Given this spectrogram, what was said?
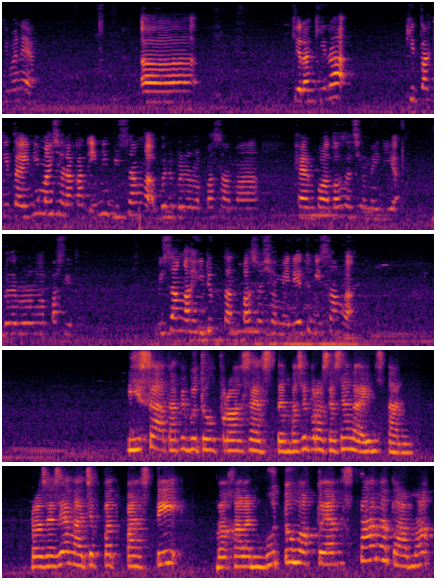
gimana ya? Eh, Kira-kira kita kita ini masyarakat ini bisa nggak benar-benar lepas sama handphone atau sosial media? Benar-benar lepas gitu? Bisa nggak hidup tanpa sosial media itu bisa nggak? Bisa, tapi butuh proses dan pasti prosesnya nggak instan. Prosesnya nggak cepet, pasti bakalan butuh waktu yang sangat lama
